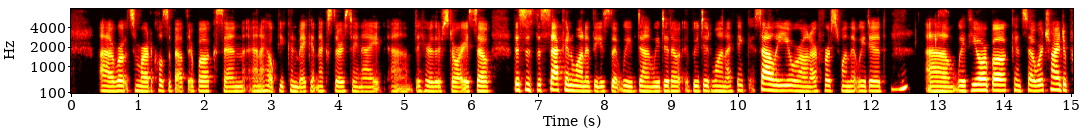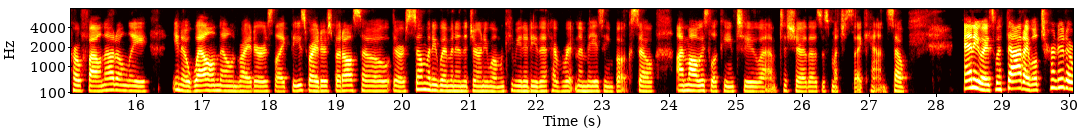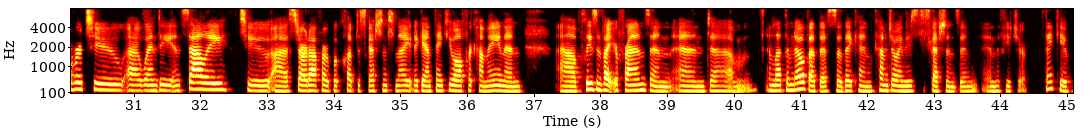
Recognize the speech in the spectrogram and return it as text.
uh, wrote some articles about their books and and I hope you can make it next Thursday night um, to hear their stories. So this is the second one of these that we've done. We did a we did one. I think Sally, you were on our first one that we did mm-hmm. um, with your book, and so we're trying to profile not only you know well-known writers like these writers, but also there are so many women in the JourneyWoman community that have written amazing books. So I'm always looking to um, to share those as much as I can. So anyways, with that, I will turn it over to uh, Wendy and Sally to uh, start off our book club discussion tonight. And again, thank you all for coming, and uh, please invite your friends and and um, and let them know about this so they can come join these discussions in in the future. Thank you.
